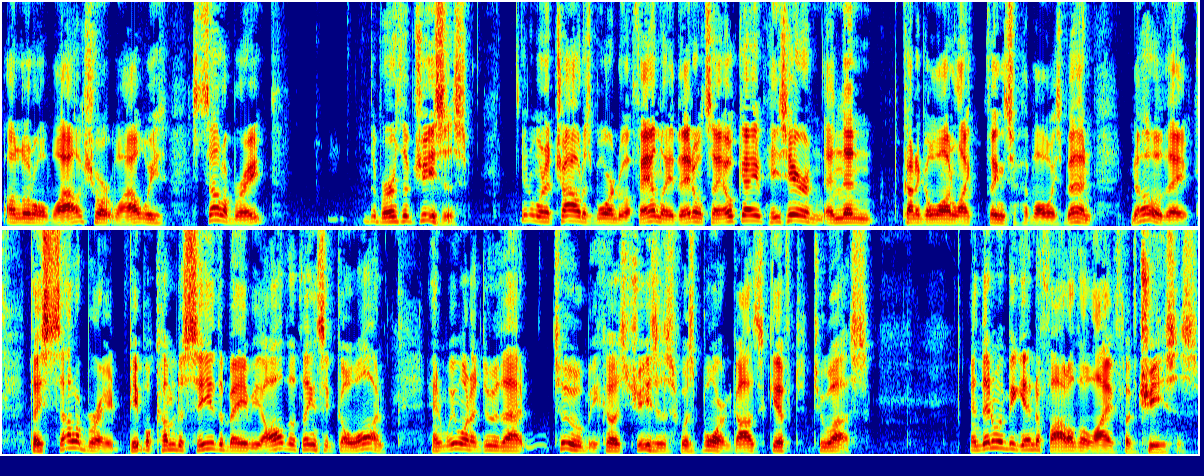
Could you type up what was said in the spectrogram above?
a, little while, short while, we celebrate the birth of Jesus. You know, when a child is born to a family, they don't say, okay, he's here, and then kind of go on like things have always been. No, they they celebrate. People come to see the baby, all the things that go on. And we want to do that too because Jesus was born, God's gift to us. And then we begin to follow the life of Jesus.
